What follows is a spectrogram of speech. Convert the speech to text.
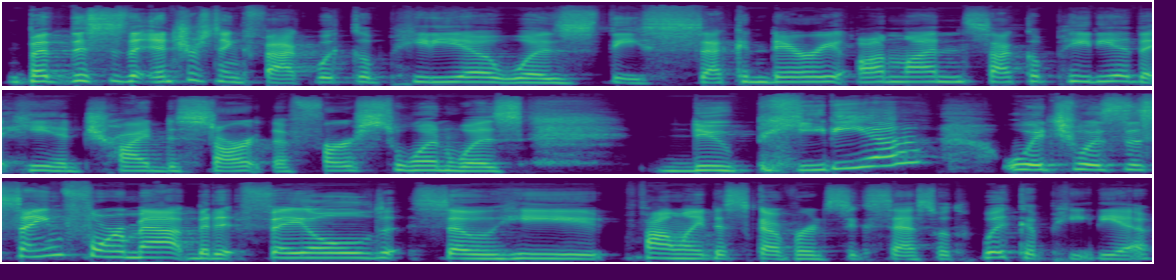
But this is the interesting fact Wikipedia was the secondary online encyclopedia that he had tried to start. The first one was Nupedia, which was the same format, but it failed. So he finally discovered success with Wikipedia.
